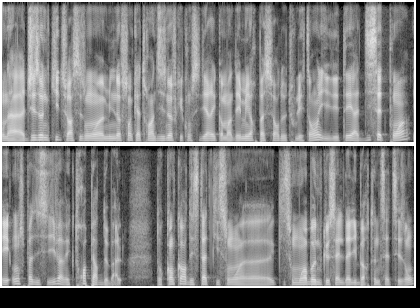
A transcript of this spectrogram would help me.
On a Jason Kidd sur la saison 1999 qui est considéré comme un des meilleurs passeurs de tous les temps. Il était à 17 points et 11 passes décisives avec 3 pertes de balles. Donc encore des stats qui sont, euh, moins bonnes que celles d'Ali Burton cette saison.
